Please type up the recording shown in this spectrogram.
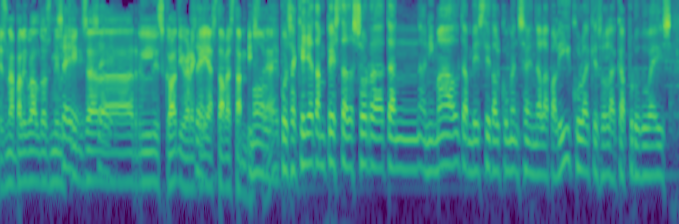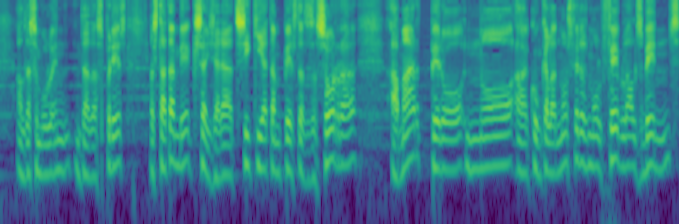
és una pel·lícula del 2015 Sí, sí. de Ridley Scott, jo crec que ja està bastant vista, Molt bé. eh? Doncs aquella tempesta de sorra tan animal també és del començament de la pel·lícula, que és la que produeix el desenvolupament de després. Està també exagerat. Sí que hi ha tempestes de sorra a Mart, però no, eh, com que l'atmosfera és molt feble, els vents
